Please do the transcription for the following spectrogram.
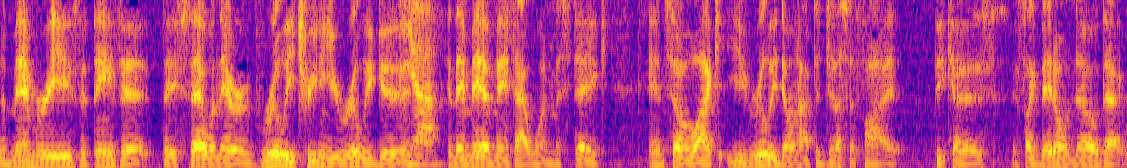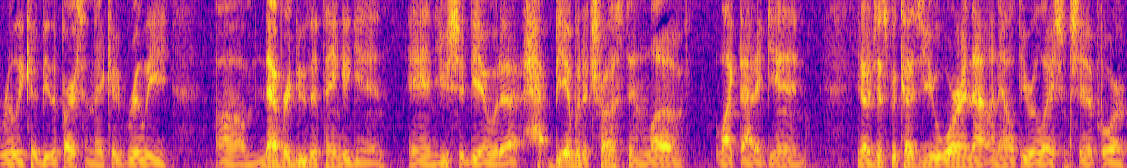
the memories, the things that they've said when they were really treating you really good, yeah and they may have made that one mistake. And so, like, you really don't have to justify it because it's like they don't know that really could be the person. They could really um, never do the thing again, and you should be able to ha- be able to trust and love like that again. You know, just because you were in that unhealthy relationship or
